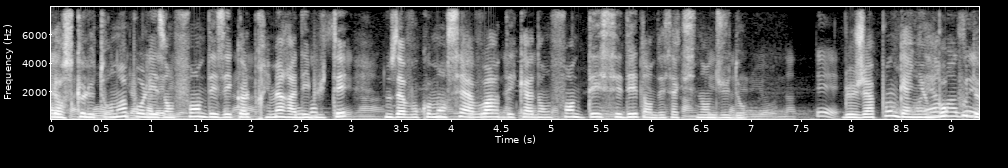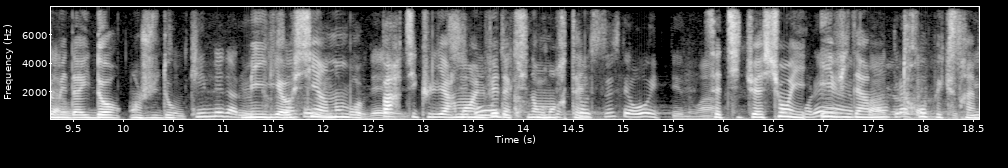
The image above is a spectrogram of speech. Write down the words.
Lorsque le tournoi pour les enfants des écoles primaires a débuté, nous avons commencé à voir des cas d'enfants décédés dans des accidents de judo. Le Japon gagne beaucoup de médailles d'or en judo, mais il y a aussi un nombre particulièrement élevé d'accidents mortels. Cette situation est évidemment trop extrême.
